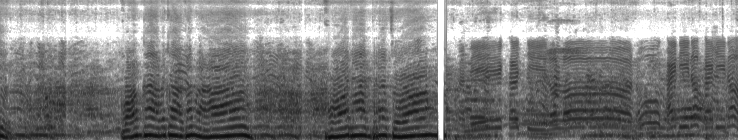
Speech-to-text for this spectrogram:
มของข้าพเจ้าทั้งหลาย ขอท่านพระสงฆ์อันนี้ข้าวจี่ร้อนๆโอ้ขายดีเนาะขายดีเนาะ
